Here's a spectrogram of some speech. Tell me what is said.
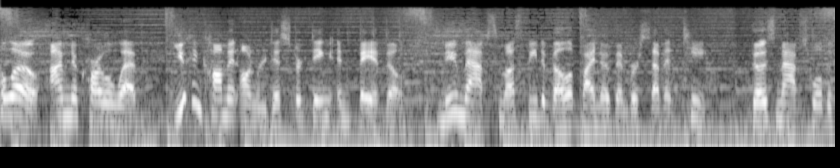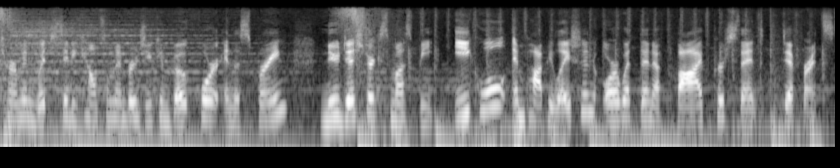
Hello, I'm Nicarla Webb. You can comment on redistricting in Fayetteville. New maps must be developed by November 17th. Those maps will determine which city council members you can vote for in the spring. New districts must be equal in population or within a 5% difference.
